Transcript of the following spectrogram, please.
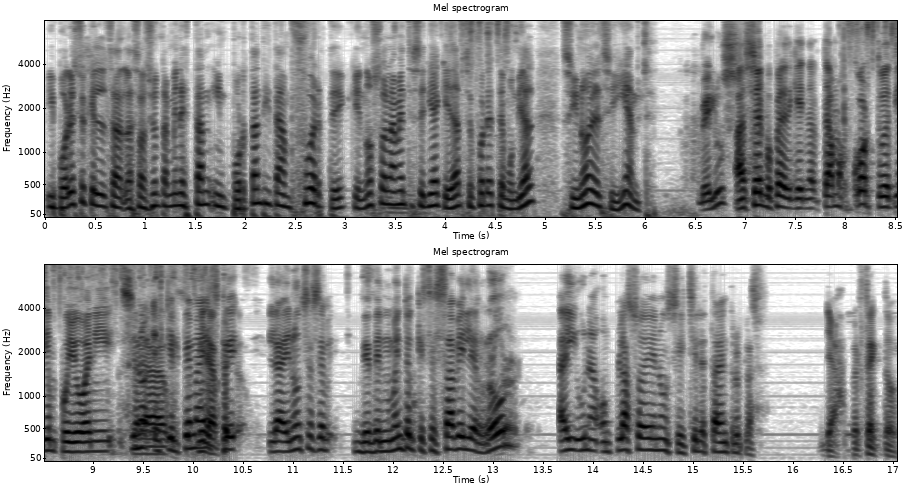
Y por eso es que la sanción también es tan importante y tan fuerte que no solamente sería quedarse fuera de este mundial, sino del siguiente. ¿Velus? Anselmo, espérate, que estamos cortos de tiempo, Giovanni. Sí, no, es que el tema Mira, es que pero- la denuncia, se- desde el momento en que se sabe el error, hay una, un plazo de denuncia y Chile está dentro del plazo. Ya, perfecto.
